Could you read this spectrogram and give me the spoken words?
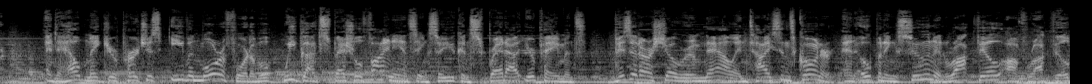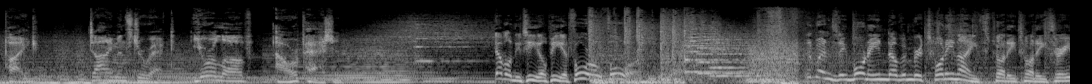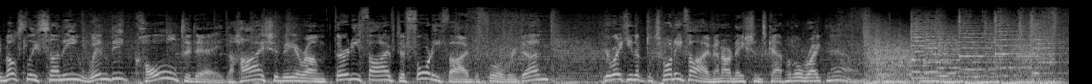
And to help make your purchase even more affordable, we've got special financing so you can spread out your payments. Visit our showroom now in Tyson's Corner and opening soon in Rockville off Rockville Pike. Diamonds Direct. Your love, our passion. WTOP at 404. Good Wednesday morning, November 29th, 2023. Mostly sunny, windy, cold today. The high should be around 35 to 45 before we're done. You're waking up to 25 in our nation's capital right now.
